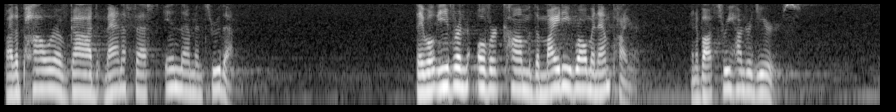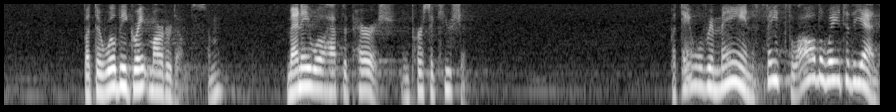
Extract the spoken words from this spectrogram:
by the power of God manifest in them and through them. They will even overcome the mighty Roman Empire in about 300 years. But there will be great martyrdoms. Hmm? Many will have to perish in persecution. But they will remain faithful all the way to the end.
